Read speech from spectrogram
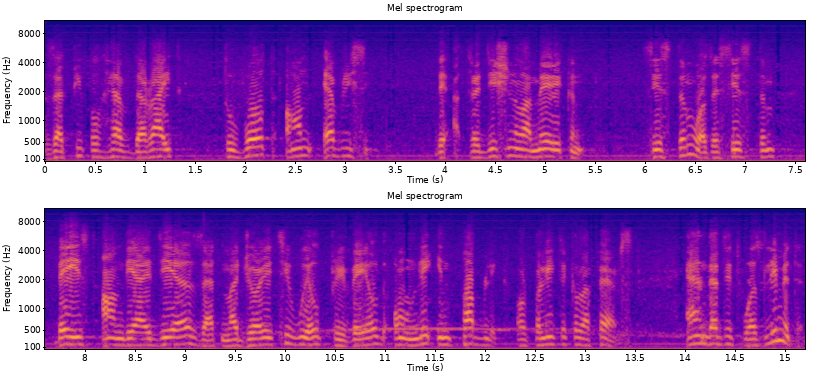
that people have the right to vote on everything. The traditional American system was a system based on the idea that majority will prevailed only in public or political affairs, and that it was limited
